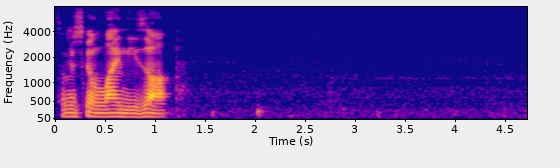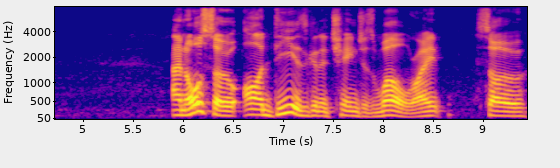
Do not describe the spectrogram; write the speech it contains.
So I'm just going to line these up. And also, RD is going to change as well, right? So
